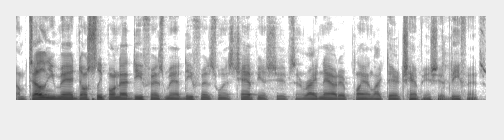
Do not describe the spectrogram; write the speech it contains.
I'm telling you, man, don't sleep on that defense, man. Defense wins championships, and right now they're playing like they're championship defense.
